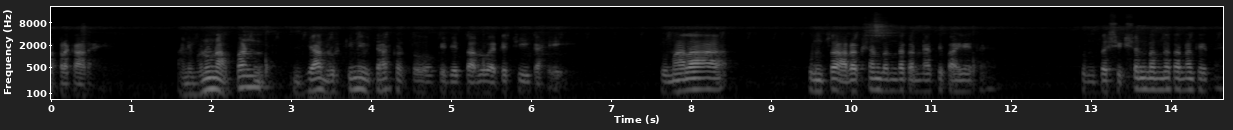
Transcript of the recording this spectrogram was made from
प्रकार आहे. आणि म्हणून आपण ज्या दृष्टीने विचार करतो की जे चालू आहे ते ठीक आहे. तुम्हाला तुमचं आरक्षण बंद करण्याचे पाहिजे आहे. तुमचं शिक्षण बंद करण्यात येत आहे.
